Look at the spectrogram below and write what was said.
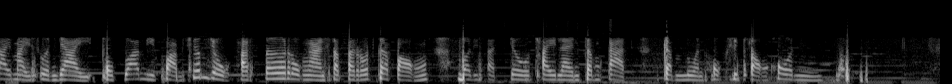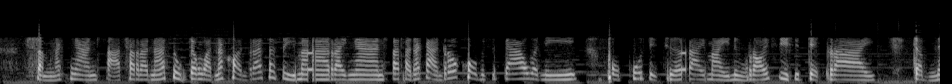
รายใหม่ส่วนใหญ่ พบว่ามีความเชื่อมโยงคลัสเตอร์โรงงานสับปะรดกระป๋อง บริษัทโจไทยแลนด์จำกัดจำนวน 62 คนสำนักงานสาธารณสุขจังหวัดนครราชสีมารายงานสถานการณ์โรคโควิด -19 วันนี้ พบผู้ติดเชื้อรายใหม่ 147 ราย จำแน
